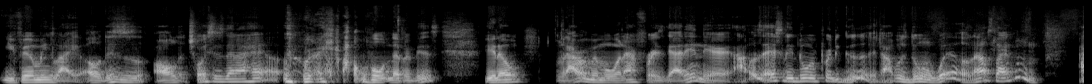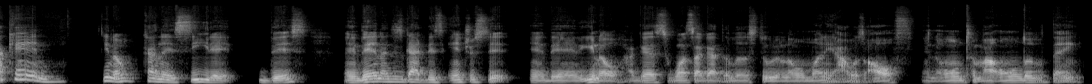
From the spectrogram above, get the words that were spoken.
You feel me? Like, oh, this is all the choices that I have. like, I want none of this. You know? I remember when I first got in there, I was actually doing pretty good. I was doing well. And I was like, hmm, I can, you know, kind of see that this. And then I just got disinterested and then, you know, I guess once I got the little student loan money, I was off and on to my own little thing,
